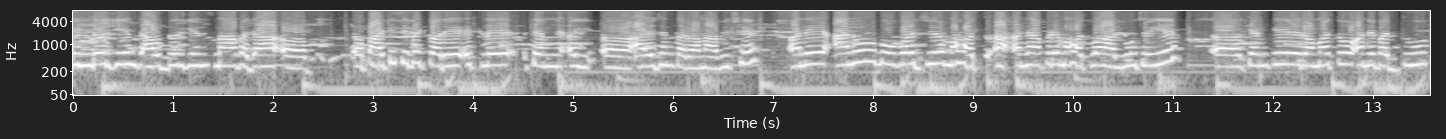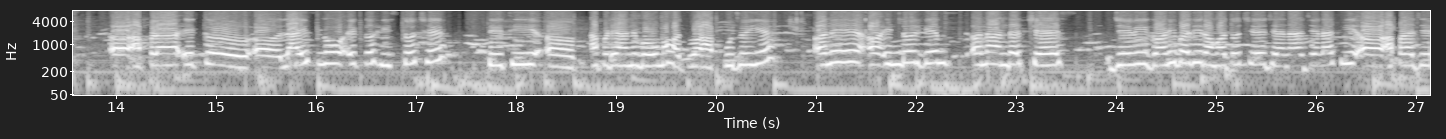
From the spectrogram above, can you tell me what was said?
ઇન્ડોર ગેમ્સ આઉટડોર ગેમ્સમાં બધા પાર્ટિસિપેટ કરે એટલે તેમને આયોજન કરવામાં આવ્યું છે. અને આનું બહુ જ મહત્વ અને આપણે મહત્વ આપવું જોઈએ કેમ કે રમતો અને બધું આપણા એક લાઈફનો એક હિસ્સો છે. તેથી આપણે આને બહુ મહત્વ આપવું જોઈએ. અને ઇન્ડોર ગેમ્સ ના અંદર ચેસ જેવી ઘણી બધી રમતો છે, જેના, જેનાથી આપણા જે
